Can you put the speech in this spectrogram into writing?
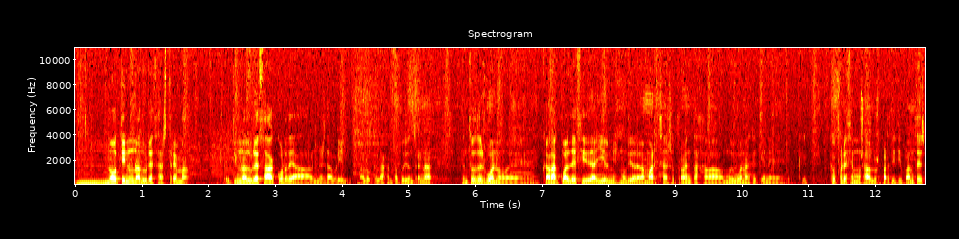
No tiene una dureza extrema, eh, tiene una dureza acorde al mes de abril, a lo que la gente ha podido entrenar. Entonces, bueno, cada cual decide allí el mismo día de la marcha, es otra ventaja muy buena que, tiene, que, que ofrecemos a los participantes,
